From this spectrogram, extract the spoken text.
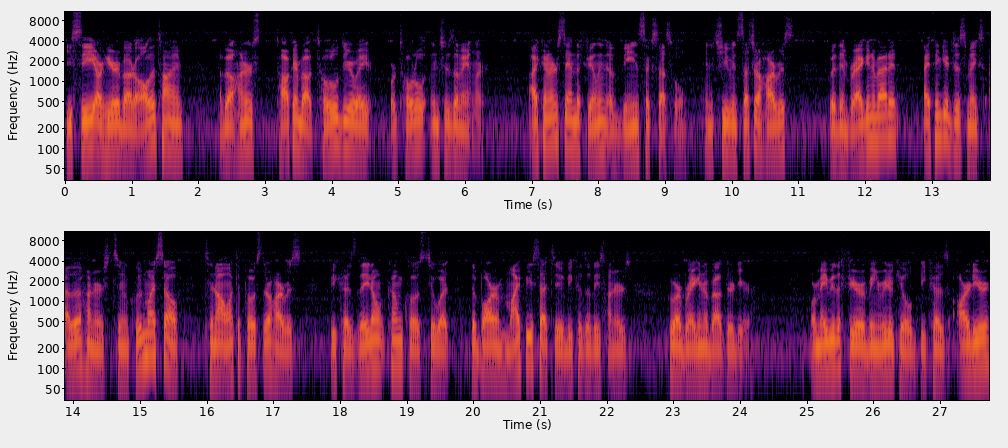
You see or hear about it all the time about hunters talking about total deer weight or total inches of antler. I can understand the feeling of being successful and achieving such a harvest, but then bragging about it, I think it just makes other hunters, to include myself, to not want to post their harvest because they don't come close to what the bar might be set to because of these hunters who are bragging about their deer. Or maybe the fear of being ridiculed because our deer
